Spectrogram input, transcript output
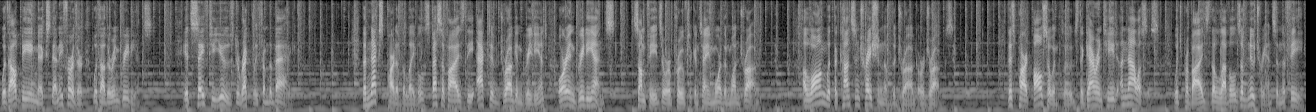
without being mixed any further with other ingredients. It's safe to use directly from the bag. The next part of the label specifies the active drug ingredient or ingredients, some feeds are approved to contain more than one drug, along with the concentration of the drug or drugs. This part also includes the guaranteed analysis, which provides the levels of nutrients in the feed.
